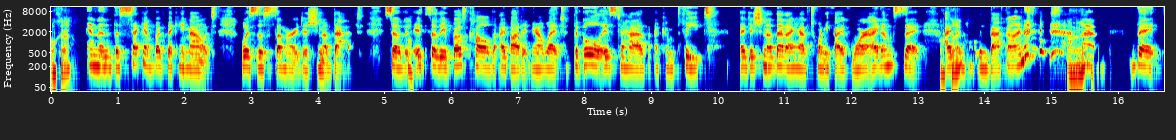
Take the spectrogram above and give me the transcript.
Okay. And then the second book that came out was the summer edition of that. So the, oh. it's so they're both called I Bought It Now What. The goal is to have a complete edition of that. I have 25 more items that okay. I've been holding back on. Right. um, but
